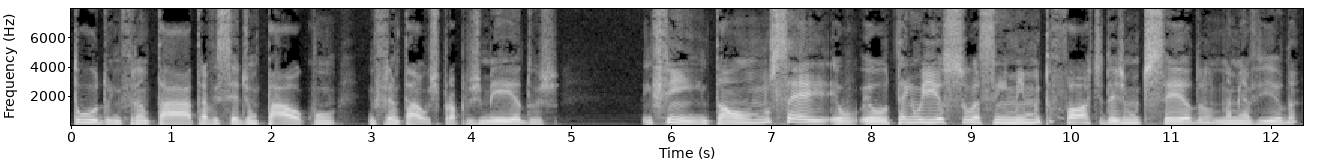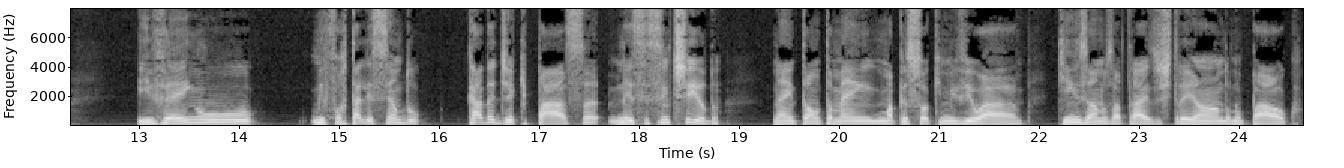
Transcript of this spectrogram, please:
tudo, enfrentar a travessia de um palco, enfrentar os próprios medos. Enfim, então, não sei, eu, eu tenho isso assim em mim muito forte desde muito cedo na minha vida e venho me fortalecendo cada dia que passa nesse sentido. Né? Então, também, uma pessoa que me viu há 15 anos atrás estreando no palco,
